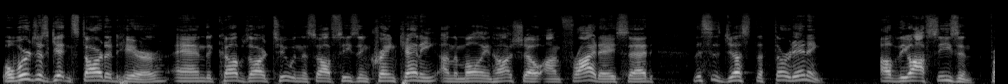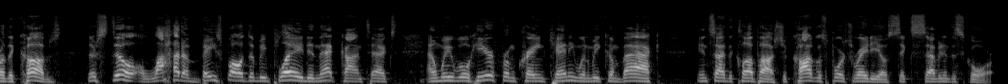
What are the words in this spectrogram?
Well, we're just getting started here, and the Cubs are too in this offseason. Crane Kenney on the Mully and Haugh show on Friday said this is just the third inning of the offseason for the Cubs. There's still a lot of baseball to be played in that context, and we will hear from Crane Kenney when we come back inside the clubhouse. Chicago Sports Radio, 670 the score.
